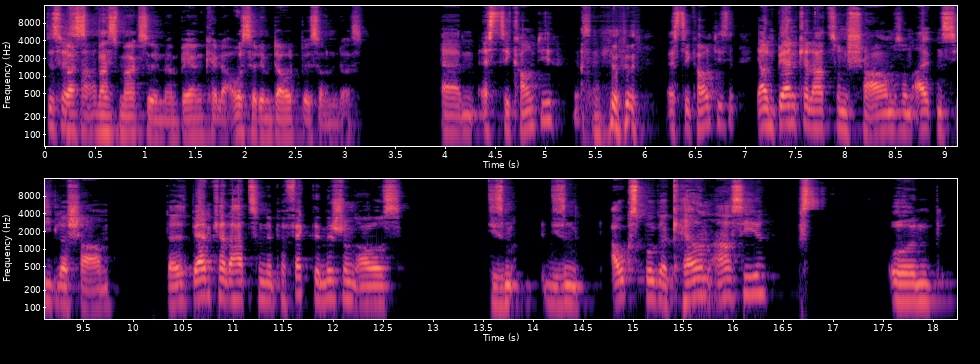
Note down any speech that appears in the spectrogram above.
Das wäre Was, schade. was magst du denn am Bärenkeller außer dem Daut besonders? Ähm, SC County. SC County. ist- Ja, und Bärenkeller hat so einen Charme, so einen alten Siedler-Charme. Bärenkeller hat so eine perfekte Mischung aus diesem, diesem Augsburger Kernasi und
